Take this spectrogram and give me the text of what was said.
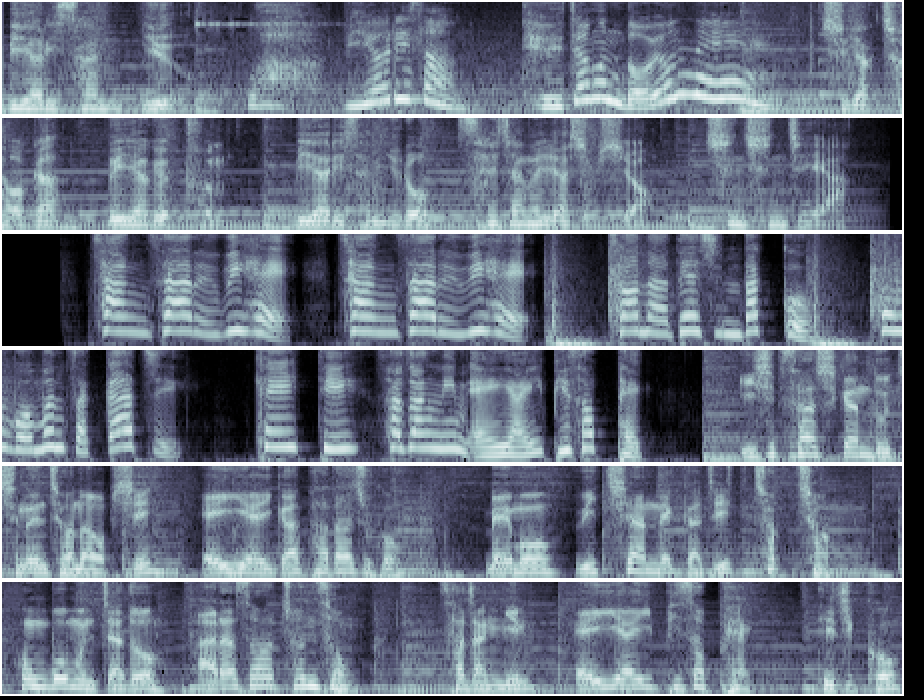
미아리산 U 와 미아리산. 대장은 너였네. 식약처가 의약외품 미아리산 U로 새 장을 여십시오. 신신제약. 창사를 위해 창사를 위해. 전화 대신 받고 홍보 문자까지. KT 사장님 AI 비서팩. 24시간 놓치는 전화 없이 AI가 받아주고 메모 위치 안내까지 척척. 홍보 문자도 알아서 전송. 사장님 AI 비서팩. 디지코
